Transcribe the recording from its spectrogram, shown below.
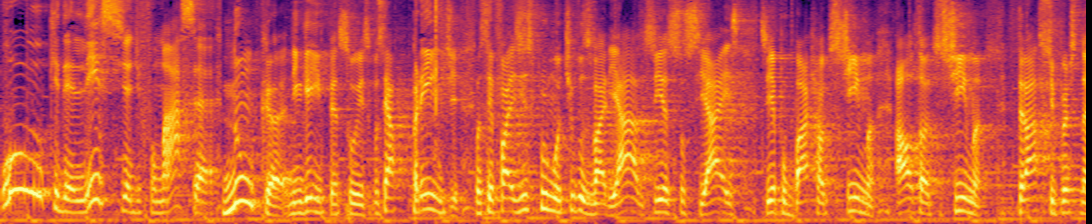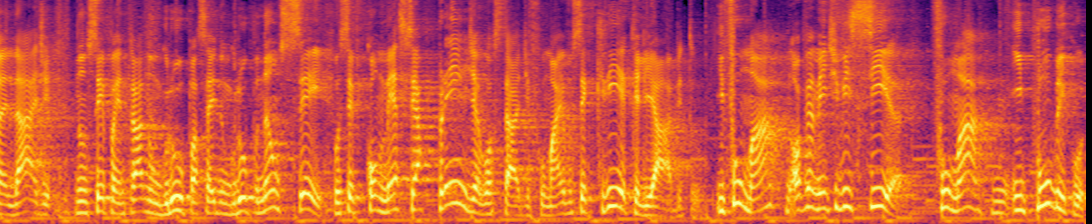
Uh, que delícia de fumaça! Nunca ninguém pensou isso. Você aprende, você faz isso por motivos variados, seja sociais, seja por baixa autoestima, alta autoestima, traços de personalidade, não sei, para entrar num grupo, para sair de um grupo, não sei. Você começa, você aprende a gostar de fumar e você cria aquele hábito. E fumar, obviamente, vicia. Fumar em público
